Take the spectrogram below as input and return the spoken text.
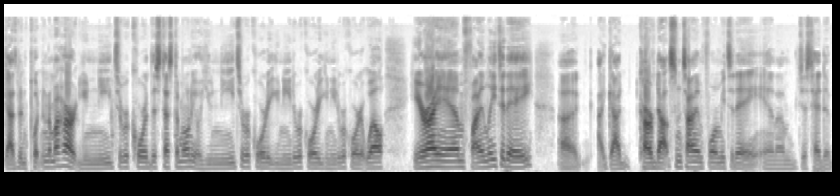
God's been putting into my heart, you need to record this testimonial. You need to record it. You need to record it. You need to record it. Well, here I am finally today. Uh, I, God carved out some time for me today, and I'm just had to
